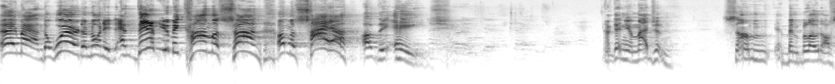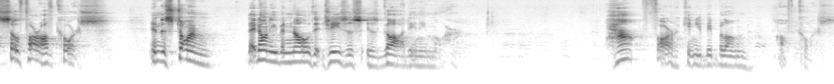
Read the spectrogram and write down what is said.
Amen. The word anointed. And then you become a son, a Messiah of the age. Now, can you imagine? Some have been blown off so far off course. In the storm, they don't even know that Jesus is God anymore. How far can you be blown off course?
